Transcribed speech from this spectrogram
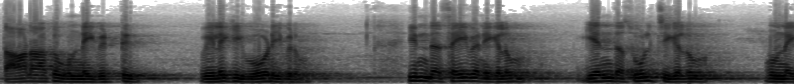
தானாக உன்னை விட்டு விலகி ஓடிவிடும். இந்த செய்வனைகளும் எந்த சூழ்ச்சிகளும் உன்னை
